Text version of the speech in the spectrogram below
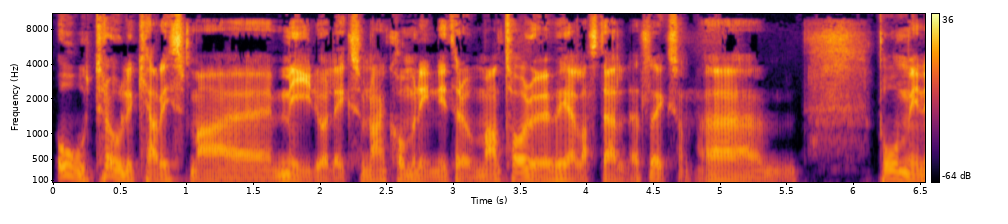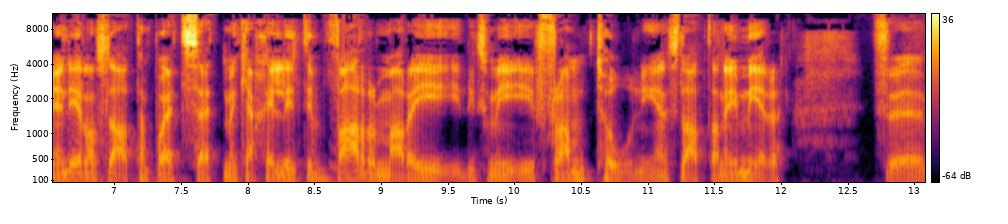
otrolig karisma, eh, Mido, liksom, när han kommer in i ett rum. Han tar över hela stället liksom. Eh, påminner en del om Zlatan på ett sätt, men kanske lite varmare i, liksom i, i framtoningen. Zlatan är ju mer för, eh,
